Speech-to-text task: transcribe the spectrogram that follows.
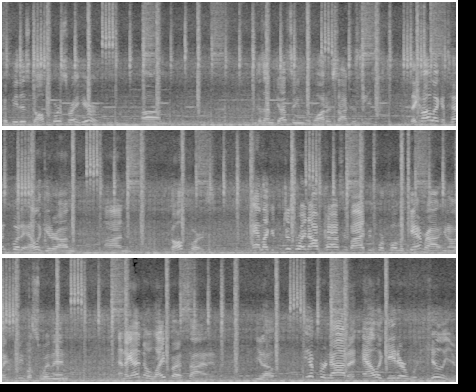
could be this golf course right here. Because um, I'm guessing the water Socastee. They caught like a 10 foot alligator on on golf course. And like just right now passing by before pulling the camera out, you know, like people swimming and I got no life vest on it. You know, if or not an alligator would kill you.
